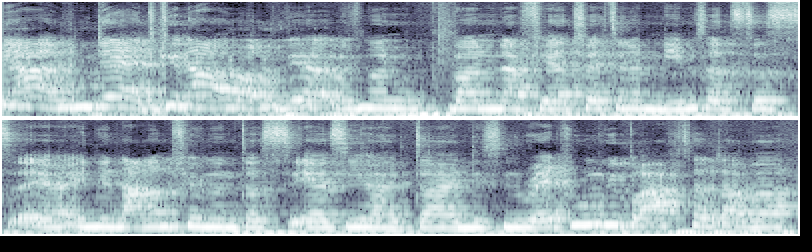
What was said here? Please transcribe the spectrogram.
ja, who that, genau. Wer, man, man erfährt vielleicht in einem Nebensatz, dass äh, in den anderen Filmen, dass er sie halt da in diesen Red Room gebracht hat, aber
